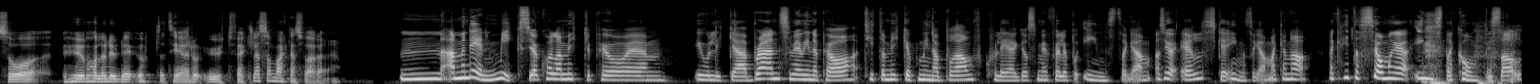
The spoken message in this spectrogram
Så hur håller du dig uppdaterad och utvecklas som marknadsförare? Mm, ja, men det är en mix. Jag kollar mycket på eh, olika brands som jag är inne på. Tittar mycket på mina branschkollegor som jag följer på Instagram. Alltså jag älskar Instagram. Man kan, ha, man kan hitta så många Insta-kompisar.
